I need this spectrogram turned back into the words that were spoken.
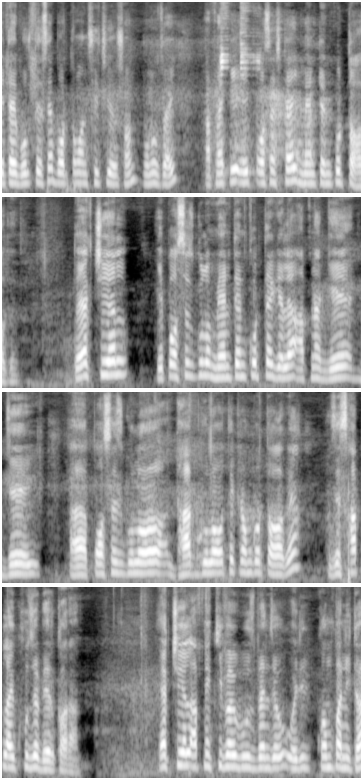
এটাই বলতেছে, বর্তমান সিচুয়েশন অনুযায়ী আপনাকে এই প্রসেসটাই মেনটেন করতে হবে। তো অ্যাকচুয়াল এই প্রসেসগুলো মেনটেন করতে গেলে আপনাকে যে প্রসেসগুলো ধাপগুলো অতিক্রম করতে হবে যে সাপ্লাই খুঁজে বের করা অ্যাকচুয়াল আপনি কীভাবে বুঝবেন যে ওই কোম্পানিটা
